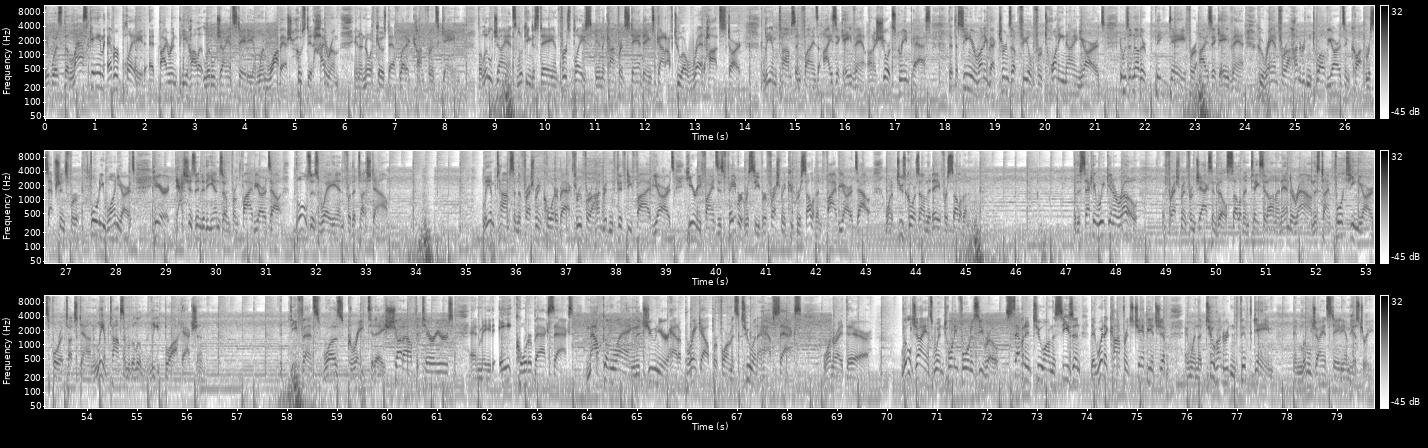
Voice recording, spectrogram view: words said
It was the last game ever played at Byron P. Hollett Little Giant Stadium when Wabash hosted Hiram in a North Coast Athletic Conference game. The Little Giants, looking to stay in first place in the conference standings, got off to a red hot start. Liam Thompson finds Isaac Avant on a short screen pass that the senior running back turns upfield for 29 yards. It was another big day for Isaac Avant, who ran for 112 yards and caught receptions for 41 yards. Here, dashes into the end zone from five yards out, bulls his way in for the touchdown. Liam Thompson, the freshman quarterback, threw for 155 yards. Here he finds his favorite receiver, freshman Cooper Sullivan, five yards out. One of two scores on the day for Sullivan. For the second week in a row, the freshman from Jacksonville, Sullivan, takes it on an end around, this time 14 yards for a touchdown. And Liam Thompson with a little lead block action. The defense was great today. Shut out the Terriers and made eight quarterback sacks. Malcolm Lang, the junior, had a breakout performance, two and a half sacks. One right there. Little Giants win 24 to 0, 7 and 2 on the season. They win a conference championship and win the 205th game in Little Giant Stadium history.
